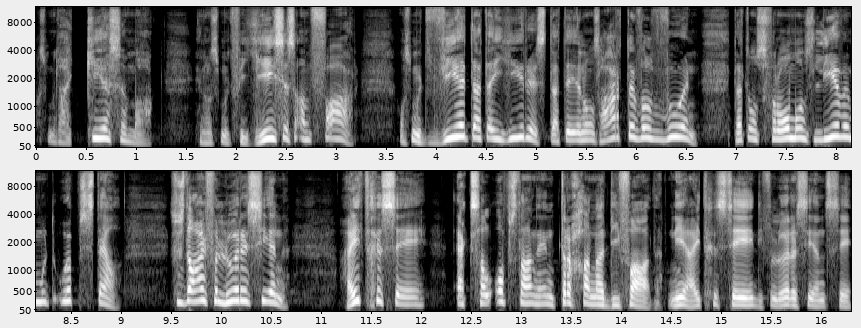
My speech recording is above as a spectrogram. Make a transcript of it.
Ons moet daai keuse maak en ons moet vir Jesus aanvaar. Ons moet weet dat hy hier is, dat hy in ons harte wil woon, dat ons vir hom ons lewe moet oopstel. Soos daai verlore seun. Hy het gesê ek sal opstaan en teruggaan na die Vader. Nee, hy het gesê die verlore seun sê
